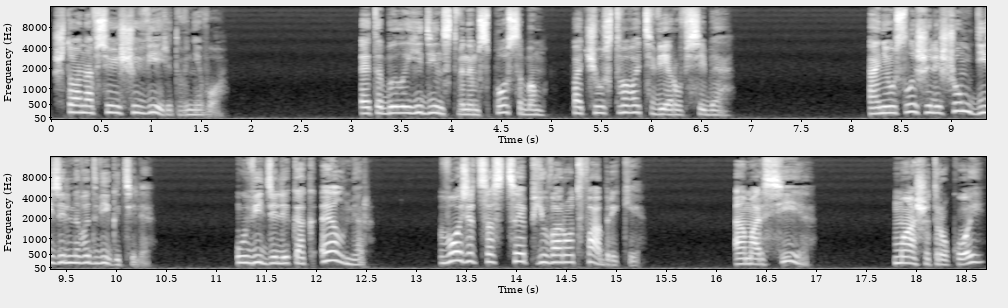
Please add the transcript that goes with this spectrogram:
что она все еще верит в него. Это было единственным способом почувствовать веру в себя. Они услышали шум дизельного двигателя. Увидели, как Элмер возится с цепью ворот фабрики, а Марсия машет рукой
